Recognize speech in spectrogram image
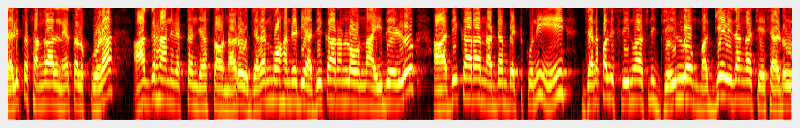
దళిత సంఘాల నేతలు కూడా ఆగ్రహాన్ని వ్యక్తం చేస్తూ ఉన్నారు. జగన్మోహన్ రెడ్డి అధికారంలో ఉన్న ఐదేళ్ళు ఆ అధికారాన్ని అడ్డం పెట్టుకుని జనపల్లి శ్రీనివాస్ని జైల్లో మగ్గే విధంగా చేశాడు.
